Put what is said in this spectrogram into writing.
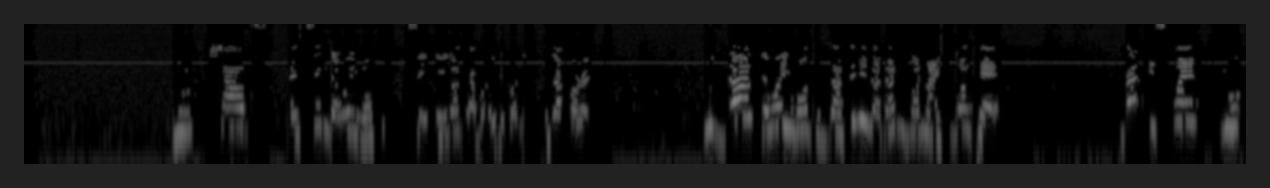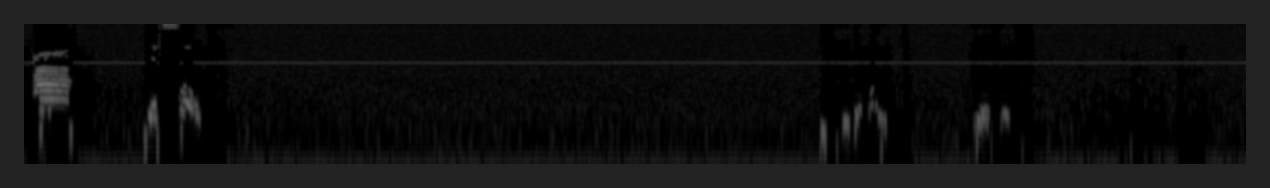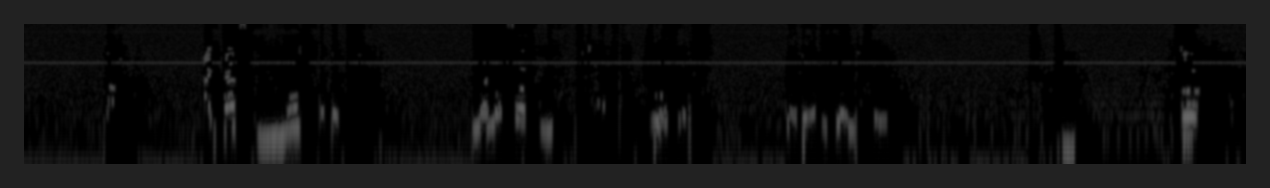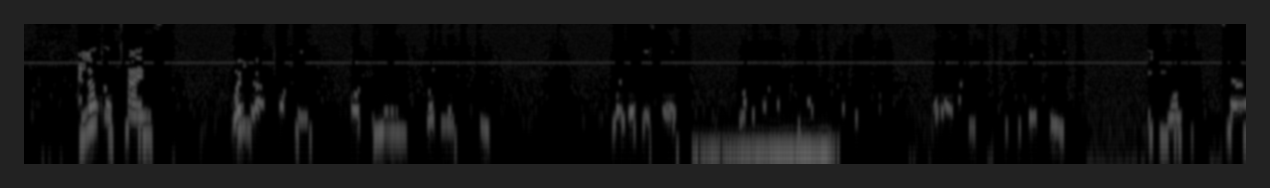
you shout and sing the way you want to sing. You don't care about anybody. Is that correct? You dance the way you want to dance. Even if your dance is not nice, you don't care. That is when you are yourself. I guess most of time, you are not talking So, a lot of times, when you are talking or doing what you want to do, you are not yourself. If you want to tell,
